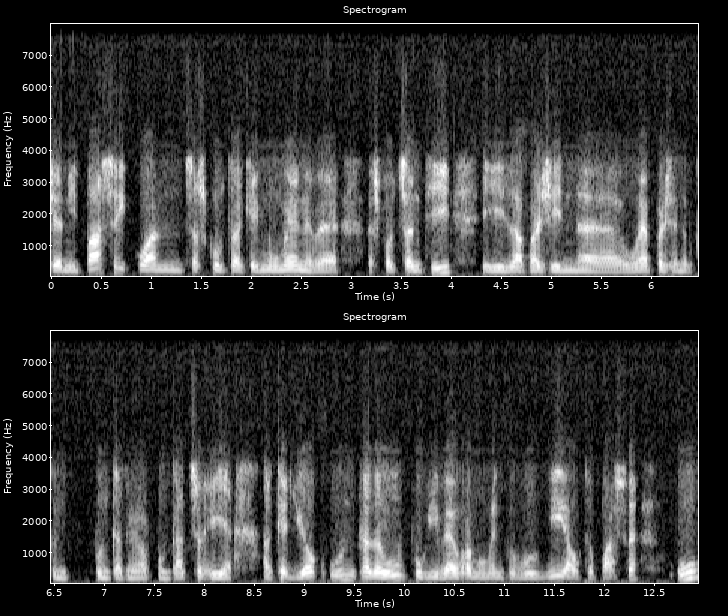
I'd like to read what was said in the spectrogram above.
gent hi passa i quan s'escolta aquell moment eh, bé, es pot sentir i la pàgina web, pàgina www.catalunya.cat seria aquest lloc on cada un pugui veure el moment que vulgui el que passa, o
